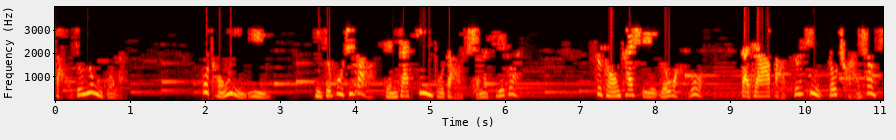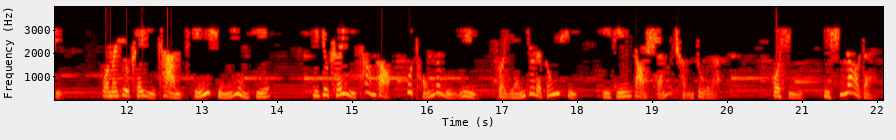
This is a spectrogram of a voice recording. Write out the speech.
早就用过了。不同领域，你就不知道人家进步到什么阶段。自从开始有网络，大家把资讯都传上去，我们就可以看平行链接，你就可以看到不同的领域所研究的东西已经到什么程度了。或许你需要的。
